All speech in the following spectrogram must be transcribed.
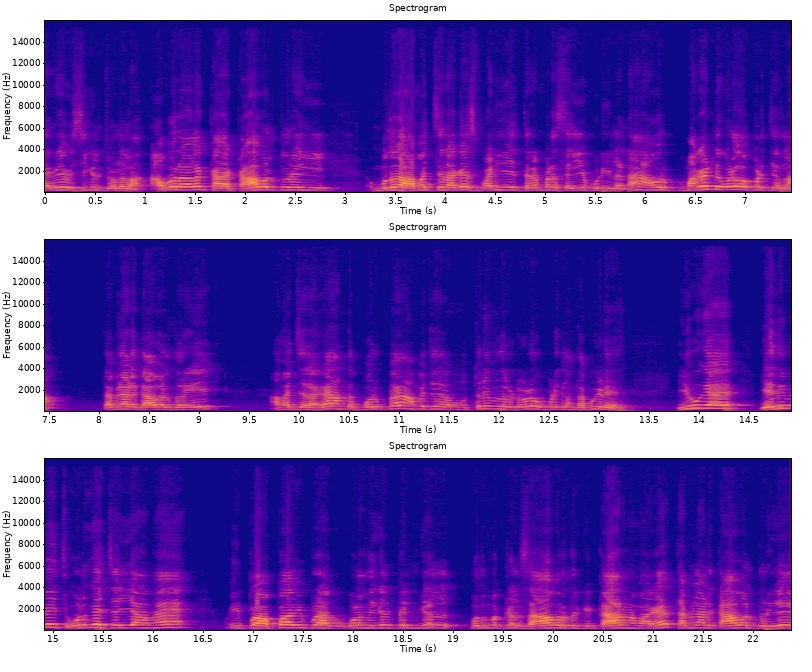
நிறைய விஷயங்கள் சொல்லலாம். அவரால் கா காவல்துறை முதல் அமைச்சராக பணியை திறம்பட செய்ய முடியலன்னா அவர் மகன்ட்டு கூட ஒப்படைச்சிடலாம். தமிழ்நாடு காவல்துறை அமைச்சராக அந்த பொறுப்பை அமைச்சர் துணை முதல்வரோட ஒப்படைக்கலாம். தப்பு கிடையாது. இவங்க எதுவுமே ஒழுங்காக செய்யாமல் இப்போ அப்பாவி குழந்தைகள் பெண்கள் பொதுமக்கள் சாவறதுக்கு காரணமாக தமிழ்நாடு காவல்துறையே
